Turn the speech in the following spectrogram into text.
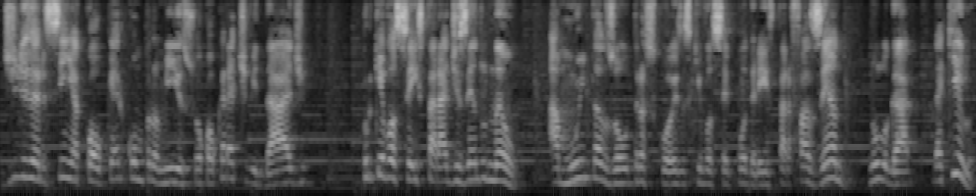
de dizer sim a qualquer compromisso ou qualquer atividade, porque você estará dizendo não a muitas outras coisas que você poderia estar fazendo no lugar daquilo.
